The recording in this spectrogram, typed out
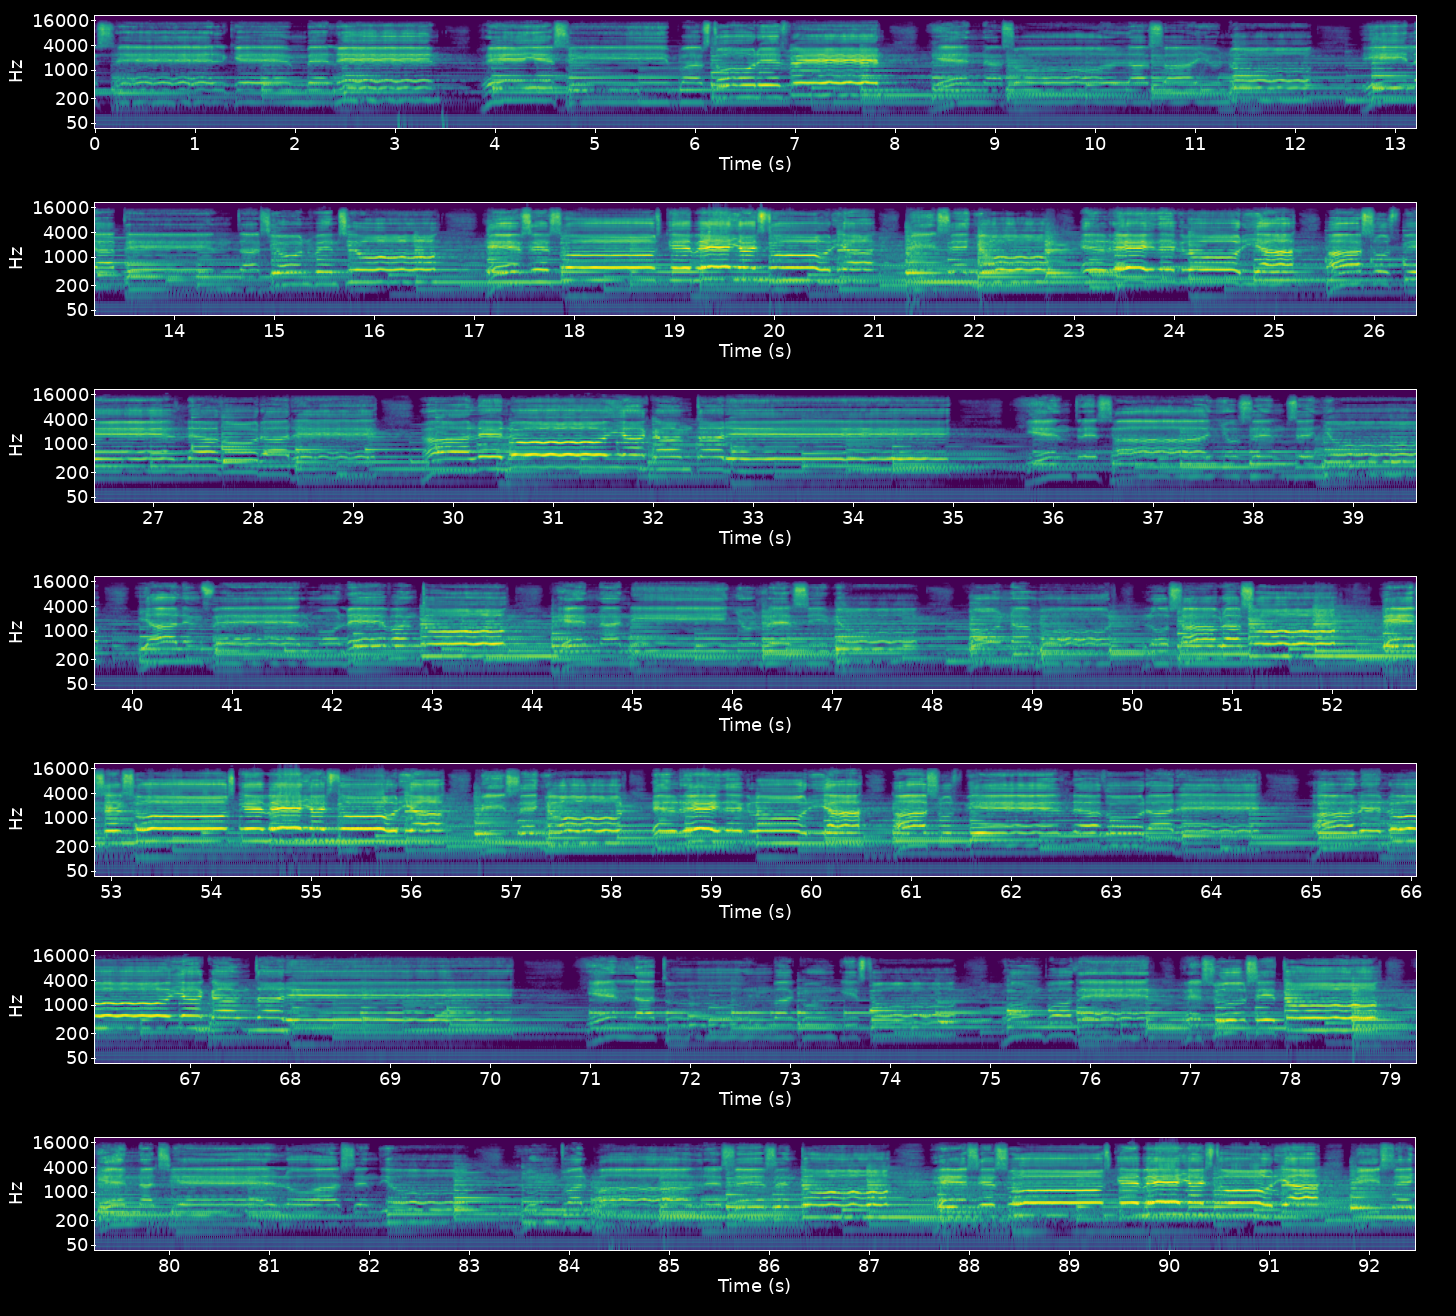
es el que en Belén reyes y pastores ven, quien a solas ayunó y la tentación venció. Es Jesús, que bella historia, mi Señor, el Rey de gloria, a sus pies Aleluya,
